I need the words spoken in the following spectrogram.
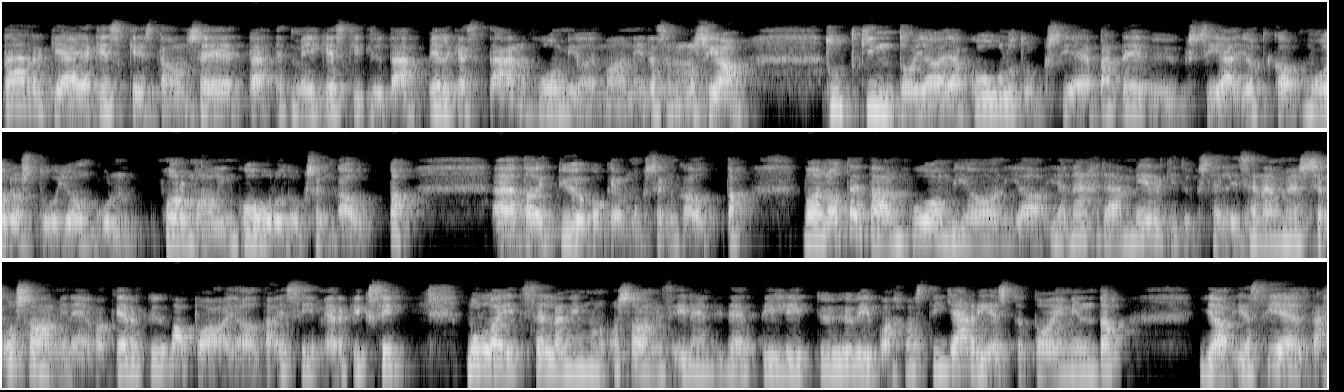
tärkeää ja keskeistä on se, että, että me ei keskitytä pelkästään huomioimaan niitä semmoisia tutkintoja ja koulutuksia ja pätevyyksiä, jotka muodostuu jonkun formaalin koulutuksen kautta, tai työkokemuksen kautta, vaan otetaan huomioon ja, ja nähdään merkityksellisenä myös se osaaminen, joka kertyy vapaa-ajalta. Esimerkiksi mulla itselläni mun osaamisidentiteettiin liittyy hyvin vahvasti järjestötoiminta, ja, ja sieltä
